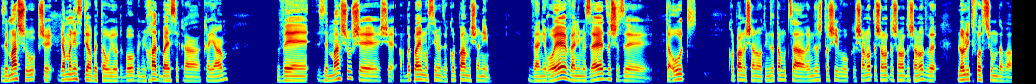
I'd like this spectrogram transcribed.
שזה משהו שגם אני עשיתי הרבה טעויות בו, במיוחד בעסק הקיים, וזה משהו ש... שהרבה פעמים עושים את זה, כל פעם משנים. ואני רואה ואני מזהה את זה שזה טעות כל פעם לשנות, אם זה את המוצר, אם זה את השיווק, לשנות, לשנות, לשנות, לשנות, ולא לתפוס שום דבר.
